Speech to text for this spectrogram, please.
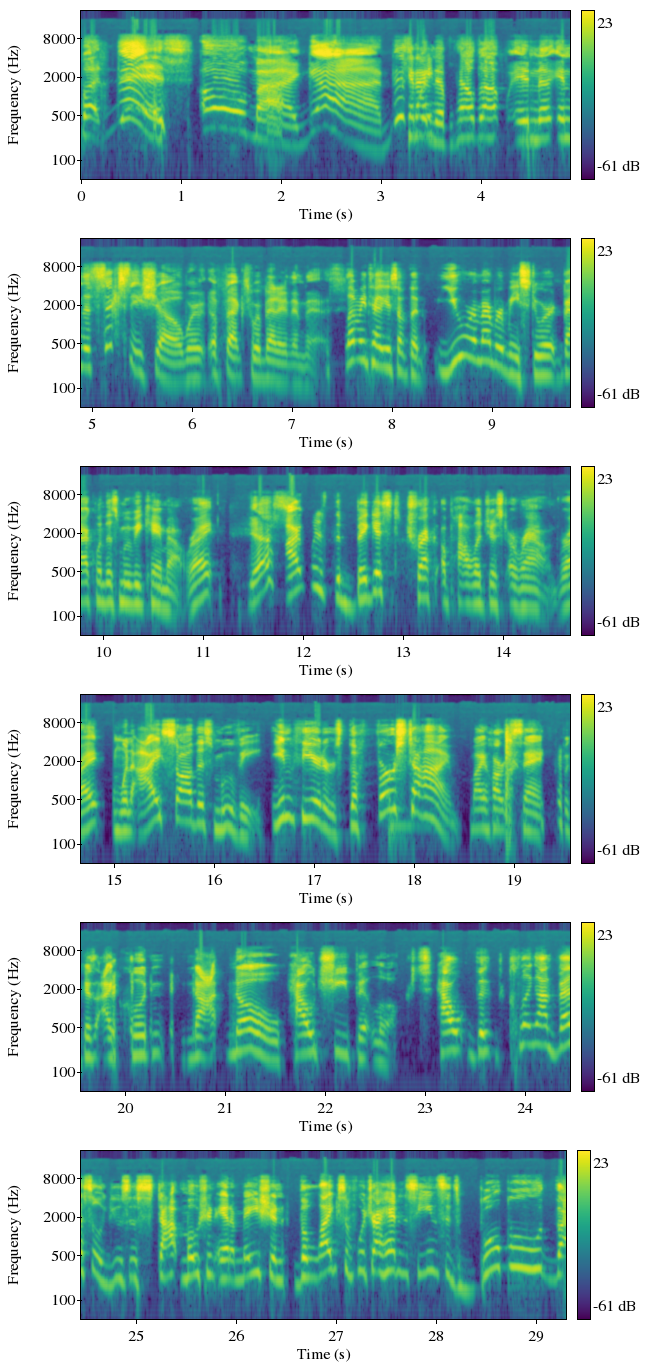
but this, oh my god, this Can I- wouldn't have held up in the in the '60s show where effects were better than this. Let me tell you something. You remember me, Stuart, back when this movie came out, right? Yes, I was the biggest Trek apologist around, right? When I saw this movie in theaters the first time, my heart sank because I couldn't not know how cheap it looked. How the Klingon vessel uses stop motion animation, the likes of which I hadn't seen since Boo Boo the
